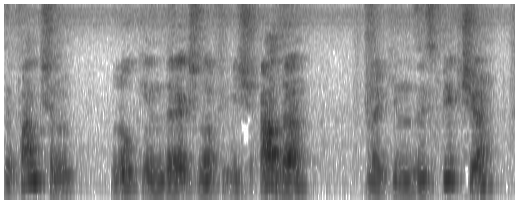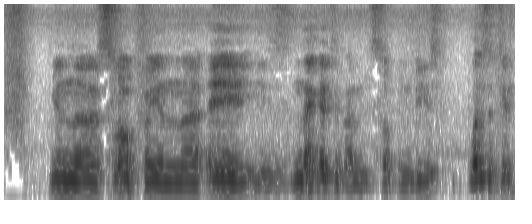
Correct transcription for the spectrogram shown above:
the function look in direction of each other, like in this picture. In uh, slope in A is negative and slope in B is positive,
